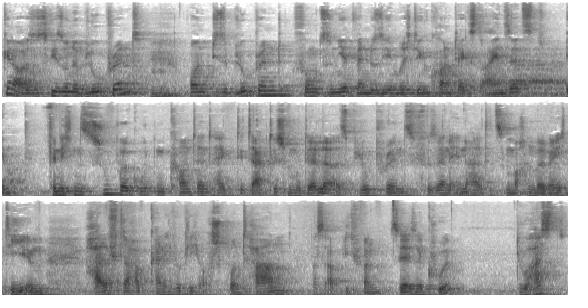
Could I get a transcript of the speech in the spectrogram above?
Genau, das ist wie so eine Blueprint mhm. und diese Blueprint funktioniert, wenn du sie im richtigen Kontext einsetzt, immer. Finde ich einen super guten Content-Hack, didaktische Modelle als Blueprints für seine Inhalte zu machen, weil wenn ich die im Halfter habe, kann ich wirklich auch spontan was abliefern. Sehr, sehr cool. Du hast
